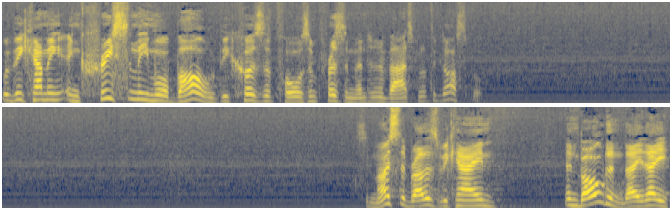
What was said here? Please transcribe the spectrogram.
were becoming increasingly more bold because of Paul's imprisonment and advancement of the gospel. So most of the brothers became emboldened. They, they,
